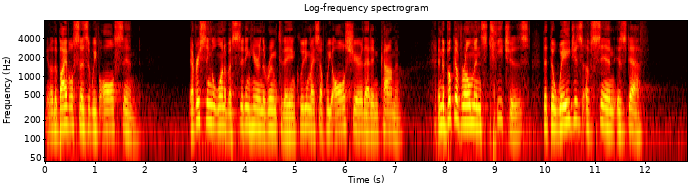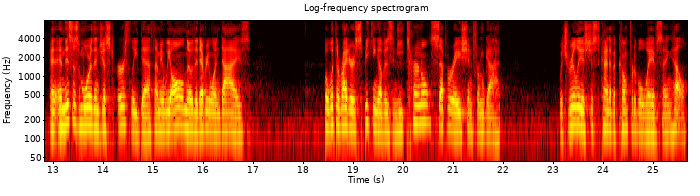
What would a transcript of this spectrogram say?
You know, the Bible says that we've all sinned. Every single one of us sitting here in the room today, including myself, we all share that in common. And the book of Romans teaches that the wages of sin is death. And, and, this is more than just earthly death. I mean, we all know that everyone dies. But what the writer is speaking of is an eternal separation from God, which really is just kind of a comfortable way of saying hell.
